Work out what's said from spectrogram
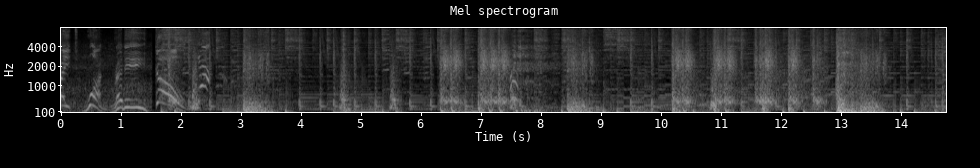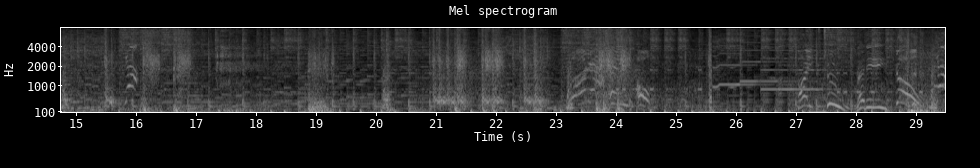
Fight one. Ready, go! KO! Fight two. Ready, go! KO!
